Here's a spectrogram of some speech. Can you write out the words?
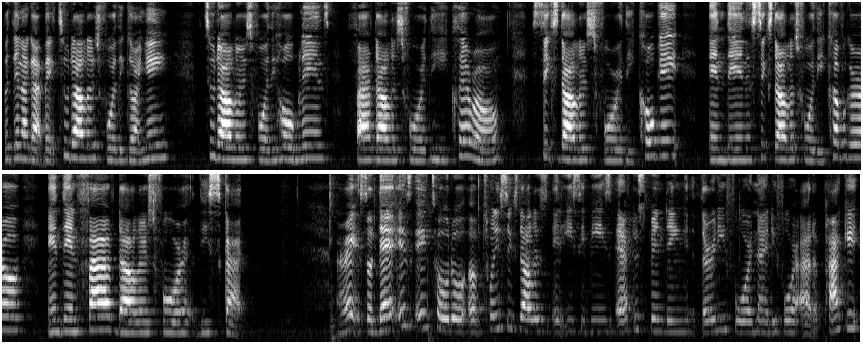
But then I got back $2 for the Garnier, $2 for the whole blends, $5 for the Clairol, $6 for the Colgate, and then $6 for the CoverGirl, and then $5 for the Scott. All right, so that is a total of $26 in ECBs after spending $34.94 out of pocket,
